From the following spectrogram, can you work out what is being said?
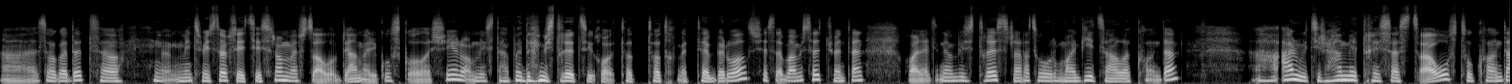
ზოგადად მეც მისწრებს იცის რომ მე ვსწავლობდი ამერიკულ სკოლაში, რომლის დაბადების დღეც იყო 14 თებერვალს, შესაბამისად ჩვენთან ვალენტინობის დღეს რაღაც ორმაგი ძალა ქონდა. არ ვიცი რა მე დღესაც სწავლს თუ ქონდა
